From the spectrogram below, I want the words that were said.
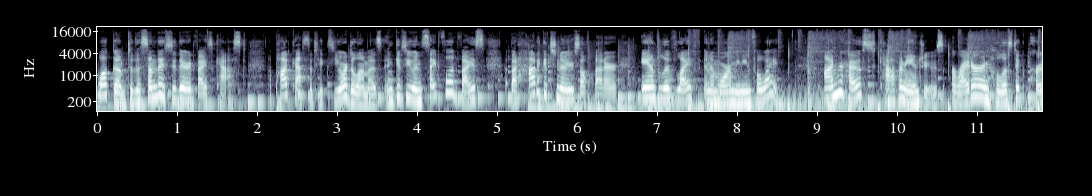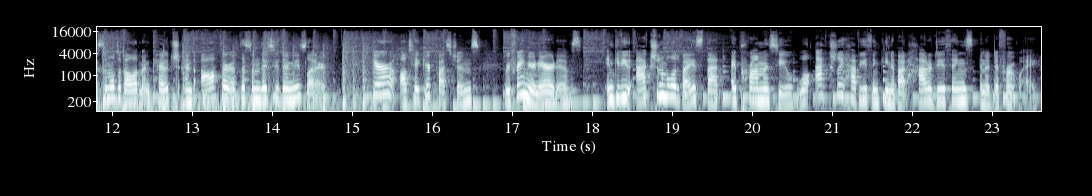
Welcome to the Sunday Soother Advice Cast, a podcast that takes your dilemmas and gives you insightful advice about how to get to know yourself better and live life in a more meaningful way. I'm your host, Catherine Andrews, a writer and holistic personal development coach and author of the Sunday Soother newsletter. Here, I'll take your questions, reframe your narratives, and give you actionable advice that I promise you will actually have you thinking about how to do things in a different way.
